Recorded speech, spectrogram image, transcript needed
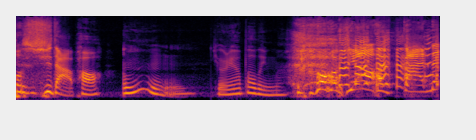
或是去打炮。嗯，有人要报名吗？哦，要很烦呢。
